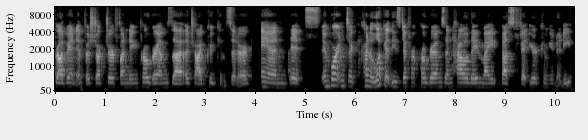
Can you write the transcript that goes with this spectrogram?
broadband infrastructure funding programs that a tribe could consider. And it's important to kind of look at these different programs and how they might best fit your community.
